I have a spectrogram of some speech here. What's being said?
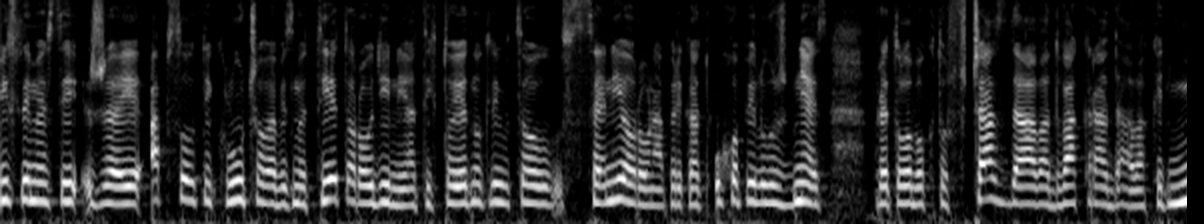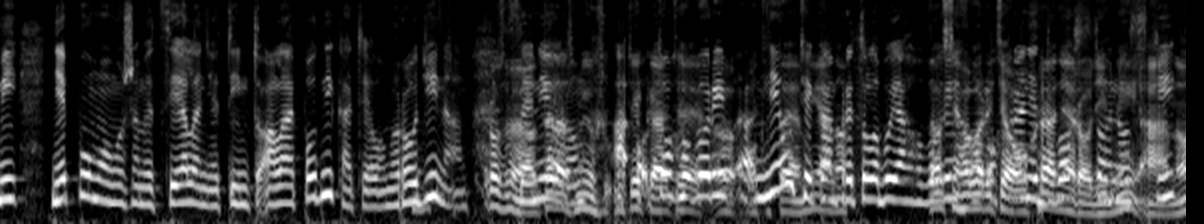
Myslíme si, že je absolútne kľúčové, aby sme tieto rodiny a týchto jednotlivcov, seniorov napríklad, uchopili už dnes. Preto, lebo kto včas dáva, dvakrát dáva. Keď my nepomôžeme cieľenie týmto, ale aj podnikateľom, rodinám, Rozumiem, seniorom. a to hovorím, neutekám, preto, lebo ja hovorím vlastne o ochrane, o ochrane rodiny, áno,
